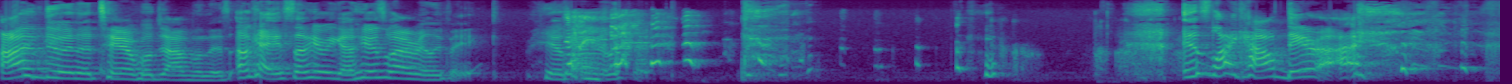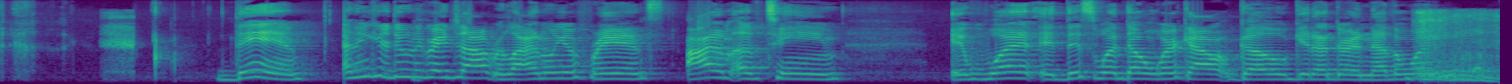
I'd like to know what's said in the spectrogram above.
I'm doing a terrible job on this. Okay, so here we go. Here's what I really think. Here's what I really think. it's like, how dare I? then I think you're doing a great job relying on your friends. I am of team. If one, if this one don't work out, go get under another one.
